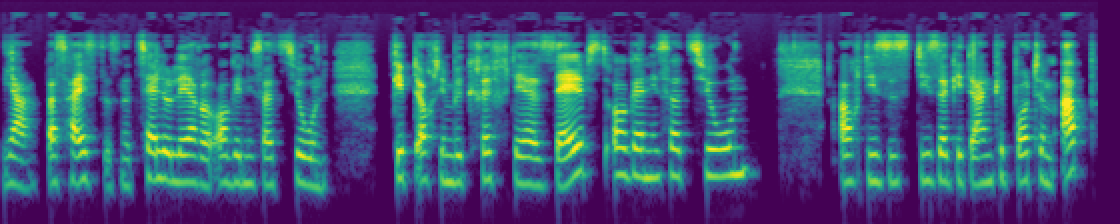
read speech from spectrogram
ja, was heißt das? Eine zelluläre Organisation. Es gibt auch den Begriff der Selbstorganisation. Auch dieses, dieser Gedanke bottom-up.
